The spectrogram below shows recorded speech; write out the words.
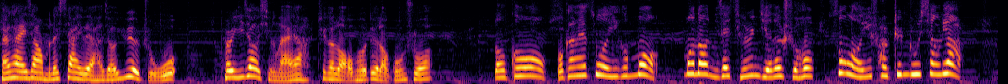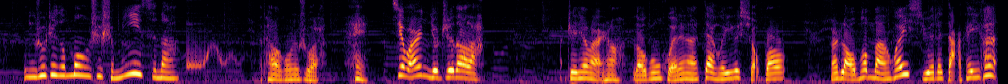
来看一下我们的下一位哈，叫月竹。他说一觉醒来啊，这个老婆对老公说，老公，我刚才做了一个梦，梦到你在情人节的时候送了一串珍珠项链。你说这个梦是什么意思呢？她老公就说了，嘿，今晚上你就知道了。这天晚上，老公回来呢，带回一个小包。而老婆满怀喜悦的打开一看，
